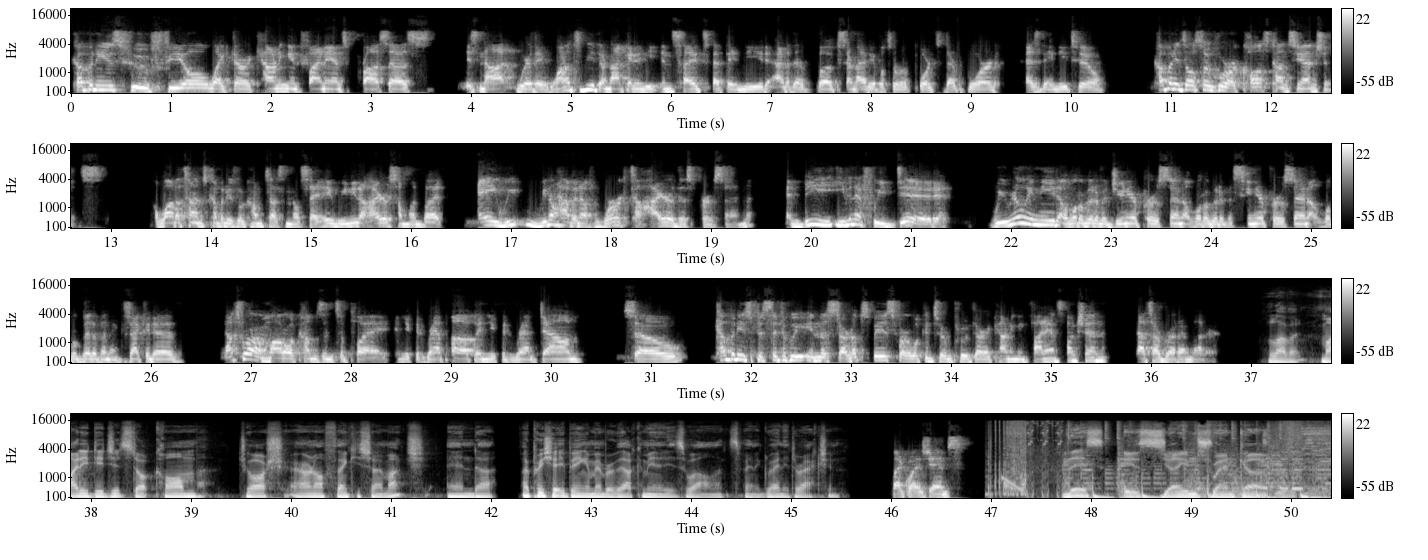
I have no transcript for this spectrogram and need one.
companies who feel like their accounting and finance process is not where they want it to be. They're not getting the insights that they need out of their books. They're not able to report to their board as they need to. Companies also who are cost conscientious. A lot of times companies will come to us and they'll say, Hey, we need to hire someone, but A, we, we don't have enough work to hire this person. And B, even if we did, we really need a little bit of a junior person, a little bit of a senior person, a little bit of an executive that's where our model comes into play. And you could ramp up and you could ramp down. So companies specifically in the startup space who are looking to improve their accounting and finance function, that's our bread and butter. Love it. MightyDigits.com. Josh Aharonoff, thank you so much. And uh, I appreciate you being a member of our community as well. It's been a great interaction. Likewise, James. This is James Schramko.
